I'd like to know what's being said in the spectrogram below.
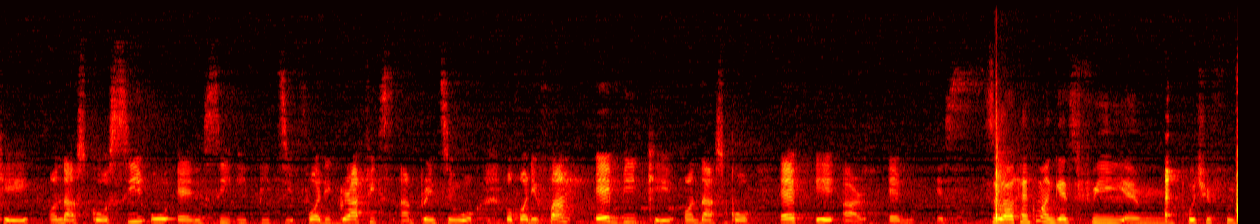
ABK underscore C O N C E P T for the graphics and printing work. But for the farm, ABK underscore F A R M S. So I can come and get free um poultry food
